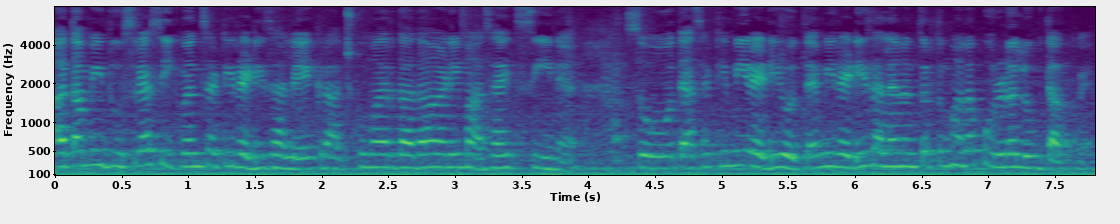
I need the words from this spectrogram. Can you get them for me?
आता मी दुसऱ्या सिक्वेन्ससाठी रेडी झाले. एक राजकुमार दादा आणि माझा एक सीन आहे. सो त्यासाठी मी रेडी होते. मी रेडी झाल्यानंतर तुम्हाला पूर्ण लुक दाखवेन.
